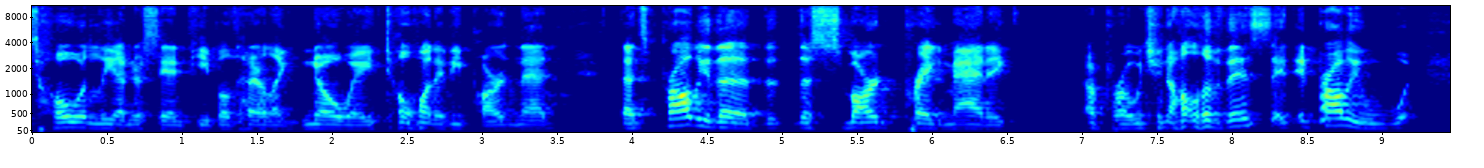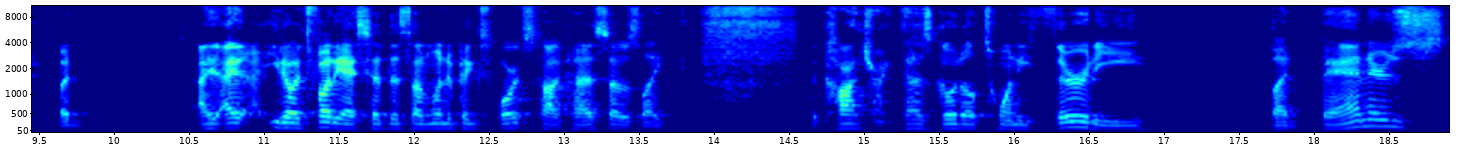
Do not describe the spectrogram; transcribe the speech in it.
totally understand people that are like, no way, don't want to be part in that. That's probably the the, the smart, pragmatic approach in all of this. It, it probably would, but I, I, you know, it's funny. I said this on Winnipeg Sports Talk. I was like, the contract does go till 2030, but banners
